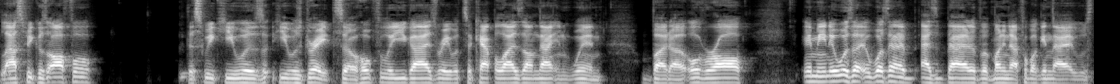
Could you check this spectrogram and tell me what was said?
last week was awful. This week he was he was great. So hopefully you guys were able to capitalize on that and win. But uh, overall, I mean, it was a, it wasn't a, as bad of a Monday Night Football game that I was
